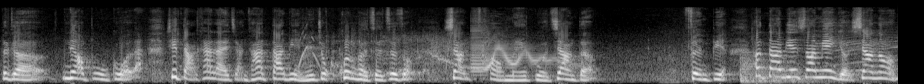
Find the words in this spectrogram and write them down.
那个尿布过来，就打开来讲，他大便里面就混合着这种像草莓果酱的粪便，他大便上面有像那种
